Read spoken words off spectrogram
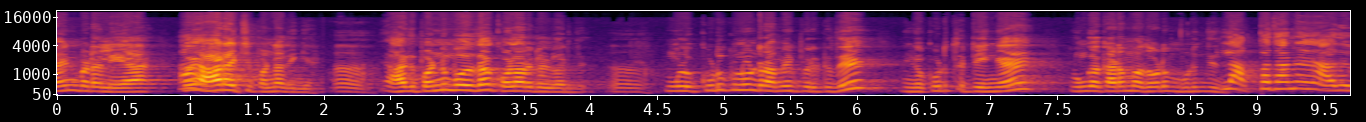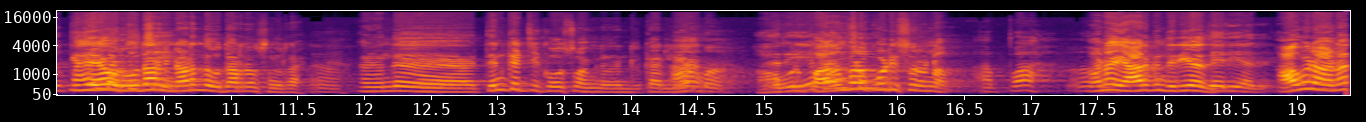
பயன்படலையா? போய் ஆராய்ச்சி பண்ணாதீங்க. அது பண்ணும்போது தான் கோளாறுகள் வருது. உங்களுக்கு கொடுக்கணுன்ற அமைப்பு இருக்குது. நீங்க கொடுத்துட்டீங்க. உங்க கடமை அதோட முடிஞ்சுது. இல்ல அப்பதானே அது இதே ஒரு. உதாரணம் நடந்த உதாரணம் சொல்றேன். அது வந்து தென்கட்சி கோஸ்வாமிநாதன் இருக்கார் இல்லையா? அவர் பரம்பரை கோடீஸ்வரனா அப்பா ஆ, ஆனா யாருக்கும் தெரியாது. தெரியாது. அவர் ஆனா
